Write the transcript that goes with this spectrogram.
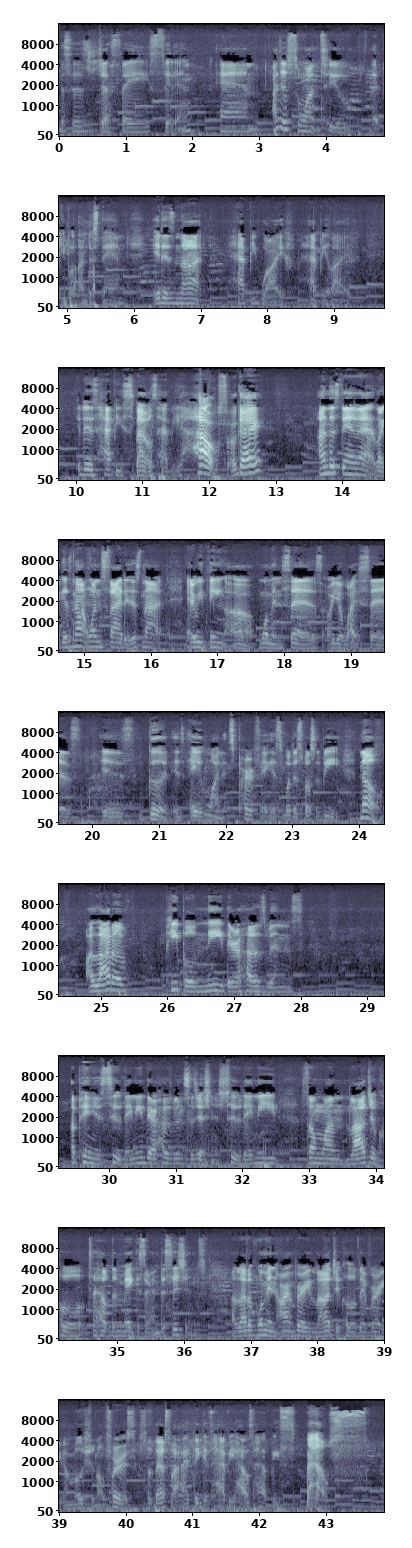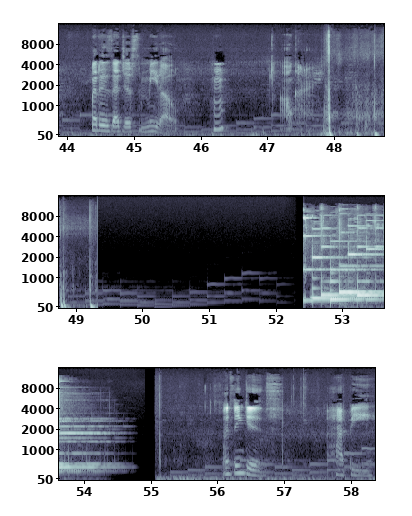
This is just a sit in. And I just want to let people understand it is not happy wife, happy life. It is happy spouse, happy house, okay? Understand that. Like, it's not one sided. It's not everything a woman says or your wife says is good. It's A1. It's perfect. It's what it's supposed to be. No. A lot of people need their husband's opinions too. They need their husband's suggestions too. They need someone logical to help them make certain decisions. A lot of women aren't very logical, they're very emotional first. So that's why I think it's happy house, happy spouse. But is that just me though? Hmm? Okay. I think it's happy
